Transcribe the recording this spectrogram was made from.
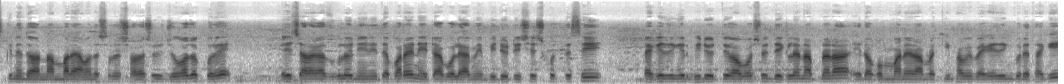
স্ক্রিনে দেওয়ার নাম্বারে আমাদের সাথে সরাসরি যোগাযোগ করে এই চারা গাছগুলো নিয়ে নিতে পারেন। এটা বলে আমি ভিডিওটি শেষ করতেছি। প্যাকেজিংয়ের ভিডিওটি অবশ্যই দেখলেন আপনারা, এরকম মানের আমরা কীভাবে প্যাকেজিং করে থাকি।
